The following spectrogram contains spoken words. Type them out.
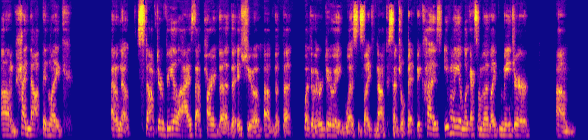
um, had not been like I don't know, stopped or realized that part of the the issue of, the, the what they were doing was this like non-consensual bit. Because even when you look at some of the like major um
